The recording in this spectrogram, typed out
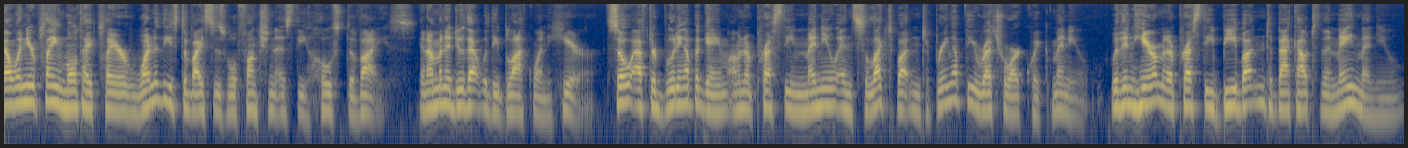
Now, when you're playing multiplayer, one of these devices will function as the host device, and I'm going to do that with the black one here. So after booting up a game, I'm going to press the menu and select button to bring up the RetroArch quick menu. Within here, I'm going to press the B button to back out to the main menu,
